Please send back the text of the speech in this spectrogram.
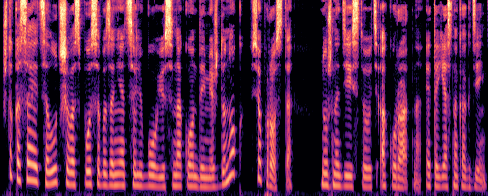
Что касается лучшего способа заняться любовью с анакондой между ног, все просто. Нужно действовать аккуратно, это ясно как день.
